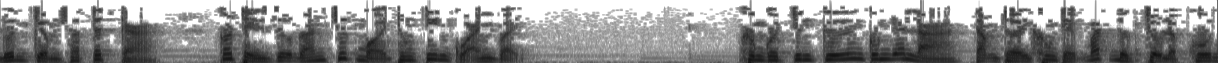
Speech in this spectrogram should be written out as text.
luôn kiểm soát tất cả, Có thể dự đoán trước mọi thông tin của anh vậy. Không có chứng cứ có nghĩa là tạm thời không thể bắt được Triệu Lập Khôn,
